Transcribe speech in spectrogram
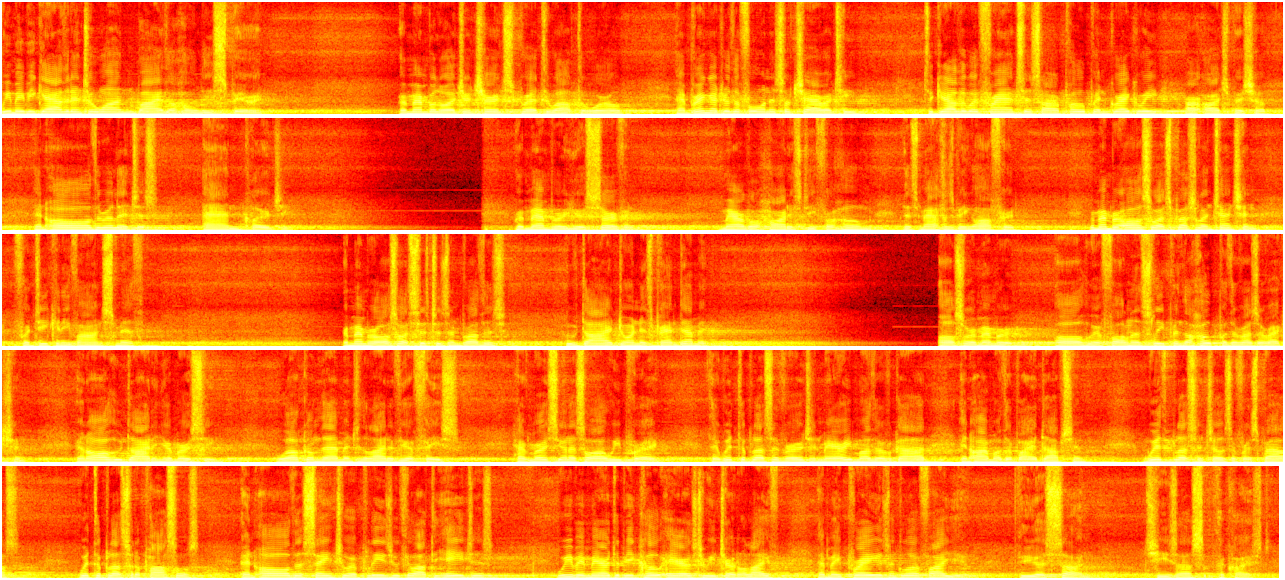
we may be gathered into one by the Holy Spirit. Remember, Lord, your church spread throughout the world and bring her to the fullness of charity, together with Francis, our Pope, and Gregory, our Archbishop, and all the religious and clergy. Remember your servant, Marigold Hardesty, for whom this Mass is being offered. Remember also our special intention for Deacon Yvonne Smith Remember also our sisters and brothers who've died during this pandemic. Also remember all who have fallen asleep in the hope of the resurrection and all who died in your mercy. Welcome them into the light of your face. Have mercy on us all, we pray, that with the Blessed Virgin Mary, Mother of God, and our mother by adoption, with Blessed Joseph, her spouse, with the blessed apostles, and all the saints who have pleased you throughout the ages, we may merit to be co heirs to eternal life and may praise and glorify you through your Son, Jesus the Christ.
